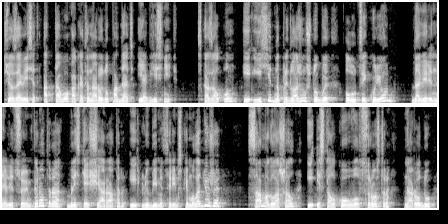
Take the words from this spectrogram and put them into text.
Все зависит от того, как это народу подать и объяснить, сказал он и ехидно предложил, чтобы Луций Курион, доверенное лицо императора, блестящий оратор и любимец римской молодежи, сам оглашал и истолковывал с ростра народу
